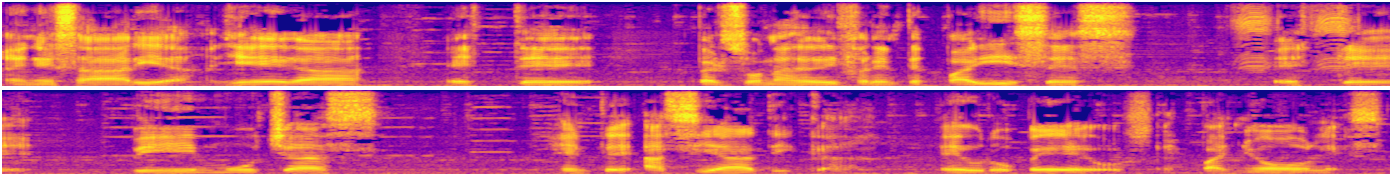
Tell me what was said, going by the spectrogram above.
en esa área llega, este, personas de diferentes países. Este, vi muchas gente asiática, europeos, españoles.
